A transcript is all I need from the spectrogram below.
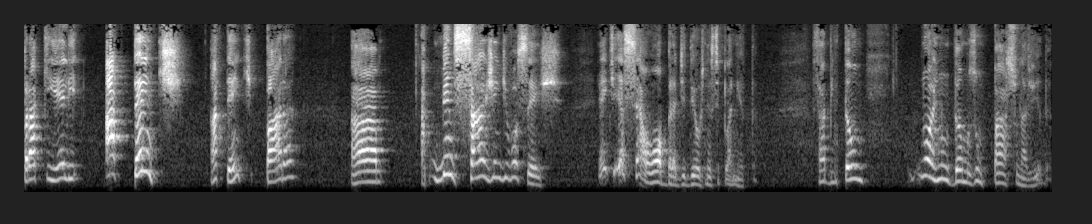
para que ele atente, atente para a, a mensagem de vocês. Gente, essa é a obra de Deus nesse planeta. Sabe? Então, nós não damos um passo na vida.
